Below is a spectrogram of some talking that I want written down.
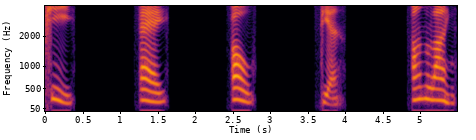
p a o 点。online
